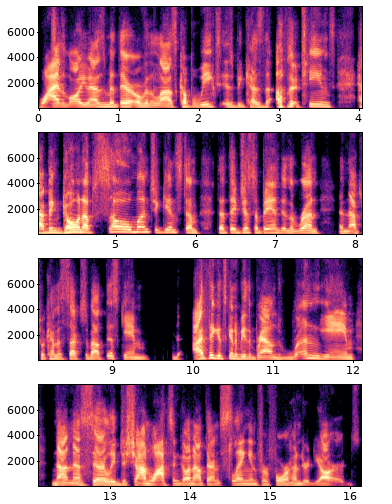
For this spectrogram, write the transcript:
why the volume hasn't been there over the last couple weeks is because the other teams have been going up so much against them that they just abandoned the run. And that's what kind of sucks about this game. I think it's going to be the Browns' run game, not necessarily Deshaun Watson going out there and slinging for 400 yards.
